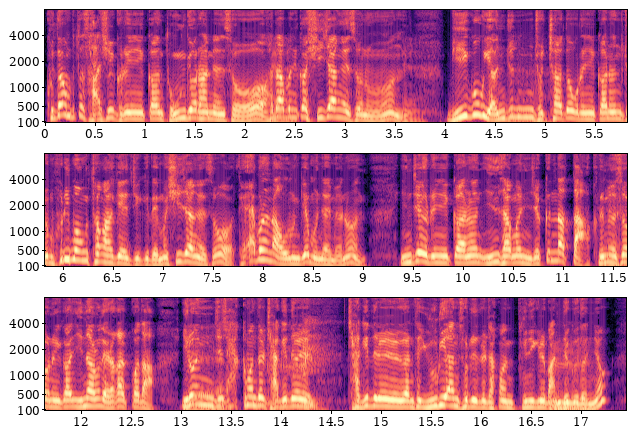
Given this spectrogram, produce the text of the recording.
그 다음부터 사실 그러니까 동결하면서 하다 예. 보니까 시장에서는 예. 미국 연준조차도 그러니까는 좀 흐리멍텅하게 지게 되면 시장에서 대번에 나오는 게 뭐냐면은 이제 그러니까는 인상은 이제 끝났다. 그러면서 예. 그러니까 인하로 내려갈 거다. 이런 예. 이제 자꾸만들 자기들 자기들한테 유리한 소리를 잠깐 분위기를 만들거든요. 음.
